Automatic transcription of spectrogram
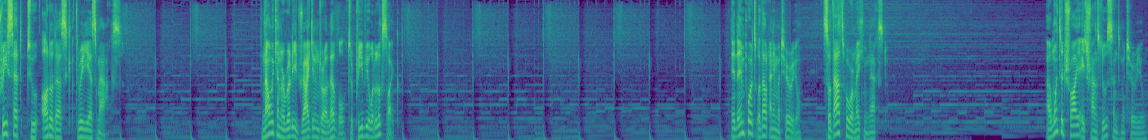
Preset to Autodesk 3ds Max. Now we can already drag it into our level to preview what it looks like. It imports without any material, so that's what we're making next. I want to try a translucent material,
